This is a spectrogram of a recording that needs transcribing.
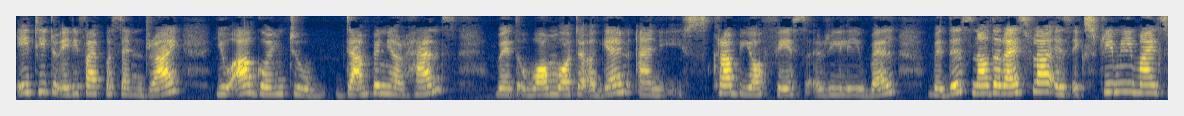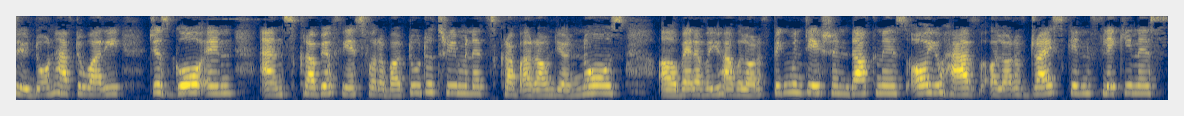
80 to 85% dry, you are going to dampen your hands with warm water again and scrub your face really well with this. Now the rice flour is extremely mild so you don't have to worry. Just go in and scrub your face for about two to three minutes. Scrub around your nose uh, wherever you have a lot of pigmentation darkness or you have a lot of dry skin flakiness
